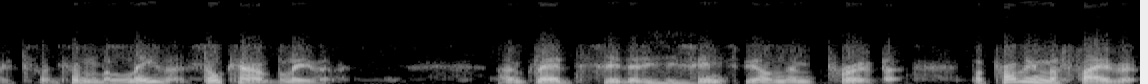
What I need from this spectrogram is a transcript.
I couldn't believe it. Still can't believe it. I'm glad to see that he seems to be on the improve. But but probably my favourite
